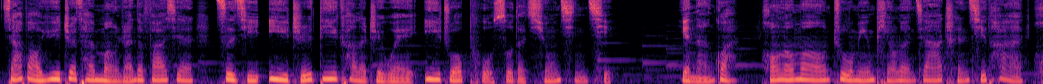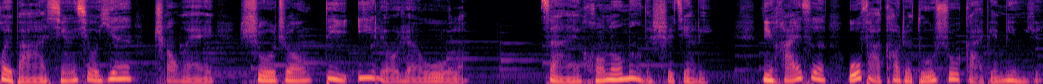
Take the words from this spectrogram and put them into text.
贾宝玉这才猛然地发现自己一直低看了这位衣着朴素的穷亲戚，也难怪《红楼梦》著名评论家陈其泰会把邢岫烟称为书中第一流人物了。在《红楼梦》的世界里，女孩子无法靠着读书改变命运，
